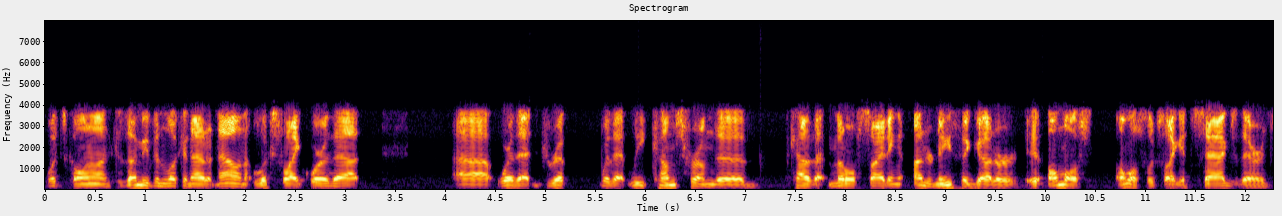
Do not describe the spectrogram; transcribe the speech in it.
what's going on because I'm even looking at it now and it looks like where that uh, where that drip where that leak comes from the kind of that metal siding underneath the gutter it almost almost looks like it sags there it's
